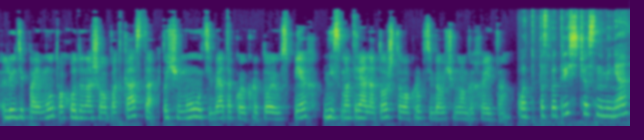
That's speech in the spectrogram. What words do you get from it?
люди поймут по ходу нашего подкаста, почему у тебя такой крутой успех, несмотря на то, что вокруг тебя очень много хейта. Вот посмотри сейчас на меня.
